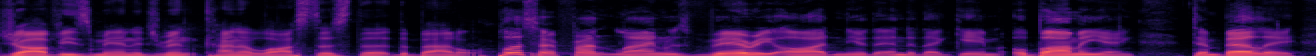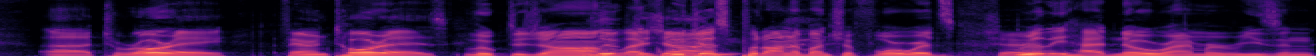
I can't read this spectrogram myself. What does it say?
Xavi's management kind of lost us the the battle. Plus, our front line was very odd near the end of that game. Aubameyang, Dembele, uh, Traore, Ferran Torres. Luuk de Jong Luuk de like we just put on a bunch of forwards Sure. really had no rhyme or reason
